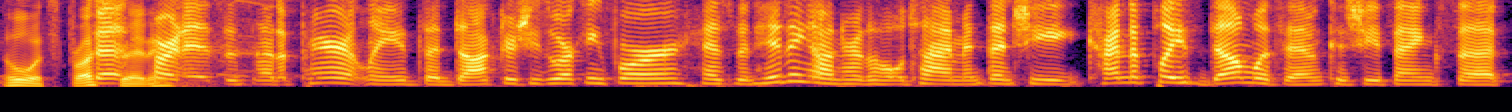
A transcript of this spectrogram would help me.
Oh, it's Best frustrating. part is, is that apparently the doctor she's working for has been hitting on her the whole time, and then she kind of plays dumb with him because she thinks that,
